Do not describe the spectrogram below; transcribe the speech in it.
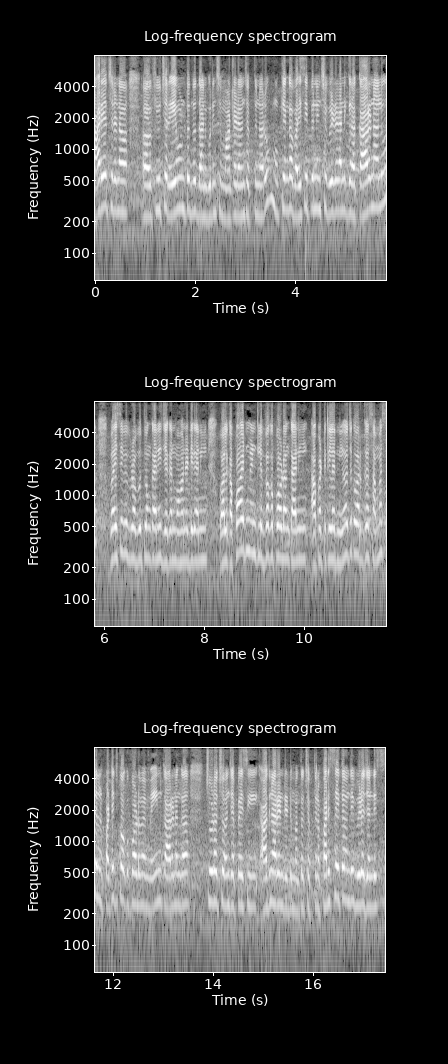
కార్యాచరణ ఫ్యూచర్ ఏముంటుందో దాని గురించి మాట్లాడామని చెప్తున్నారు. ముఖ్యంగా వైసీపీ నుంచి వీడడానికి గల కారణాలు? వైసీపీ ప్రభుత్వం కానీ జగన్మోహన్ రెడ్డి కానీ వాళ్ళకి అపాయింట్మెంట్లు ఇవ్వకపోవడం కానీ ఆ పర్టికులర్ నియోజకవర్గ సమస్యలను పట్టించుకోకపోవడమే మెయిన్ కారణంగా చూడొచ్చు అని చెప్పేసి ఆదినారాయణ రెడ్డి మనతో చెప్తున్న పరిస్థితి అయితే ఉంది. వీడియో జర్నలిస్ట్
